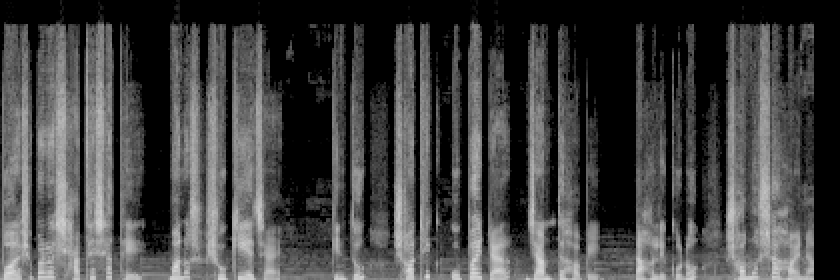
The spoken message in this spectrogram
বয়স বাড়ার সাথে সাথে মানুষ শুকিয়ে যায়, কিন্তু সঠিক উপায়টা জানতে হবে। তাহলে কোনো সমস্যা হয় না।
